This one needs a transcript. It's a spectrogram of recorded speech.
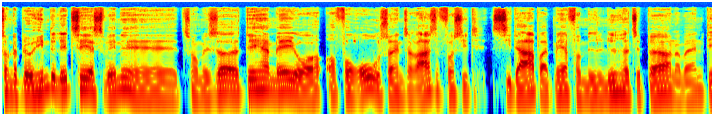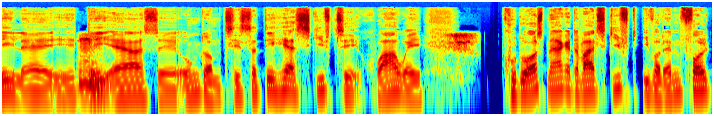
Som der blev hentet lidt til at Svende, øh, Tommy, så det her med jo at, at få ros og interesse for sit, sit arbejde med at formidle nyheder til børn og være en del af mm. DR's uh, ungdom til så det her skift til Huawei. Kunne du også mærke, at der var et skift i, hvordan folk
